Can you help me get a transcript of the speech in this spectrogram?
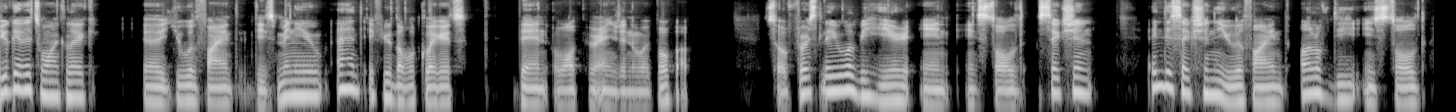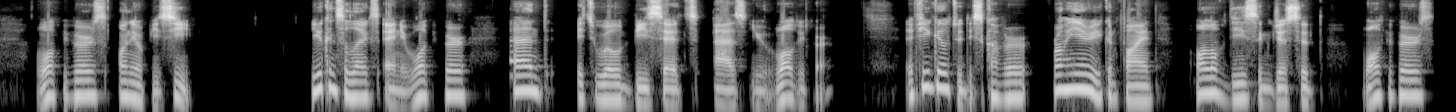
you give it one click, uh, you will find this menu, and if you double click it, then Wallpaper Engine will pop up. So firstly, you will be here in installed section. In this section, you will find all of the installed wallpapers on your PC you can select any wallpaper and it will be set as your wallpaper. If you go to discover, from here you can find all of these suggested wallpapers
